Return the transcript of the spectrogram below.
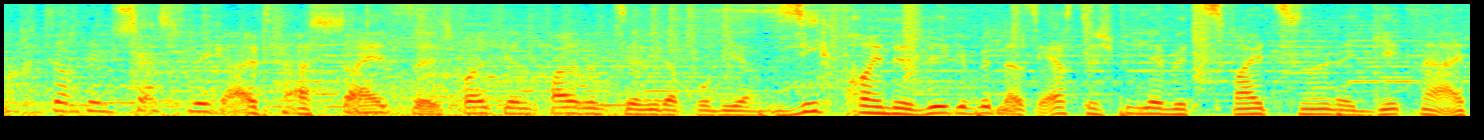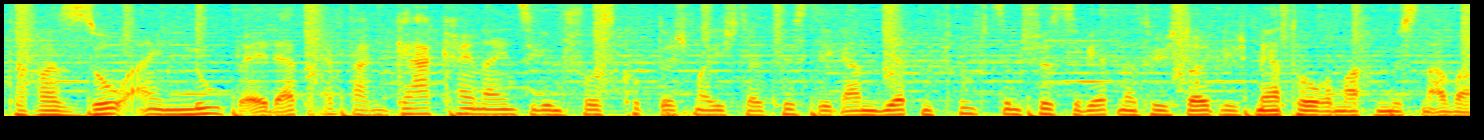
mach doch den Chessflick, Alter, scheiße, ich wollte hier einen Fallrückzieher wieder probieren. Sieg, Freunde, wir gewinnen das erste Spiel mit 2 zu 0, der Gegner, Alter, war so ein Noob, ey, der hat einfach gar keinen einzigen Schuss, guckt euch mal die Statistik an, wir hatten 15 Schüsse, wir hätten natürlich deutlich mehr Tore machen müssen, aber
